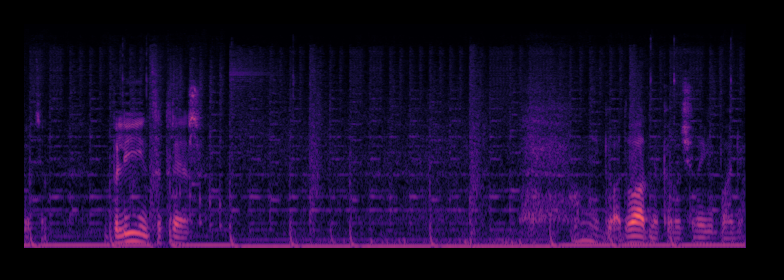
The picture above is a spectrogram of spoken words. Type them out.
потім. Блін, це треш. О май гад, ладно, коротше, не їх баню.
